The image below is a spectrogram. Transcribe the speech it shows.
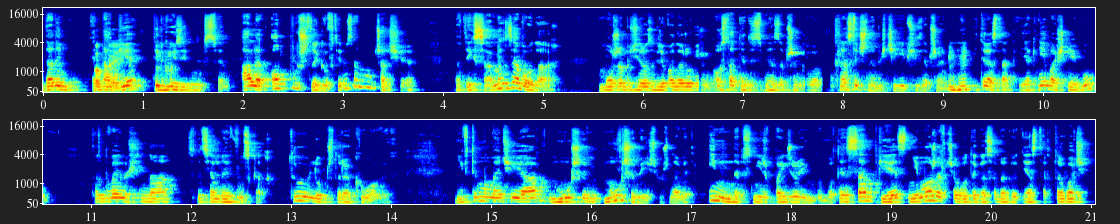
danym etapie tylko Mhm. z jednym psem. Ale oprócz tego w tym samym czasie na tych samych zawodach może być rozgrywana również ostatnia dyscyplina zaprzęgowa, klasyczne wyścigi psich zaprzęgów. Mhm. I teraz tak, jak nie ma śniegu, to odbywają się na specjalnych wózkach, trój- lub czterokołowych. I w tym momencie ja muszę, muszę mieć już nawet inne psy niż w bike joggingu, bo ten sam pies nie może w ciągu tego samego dnia startować.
